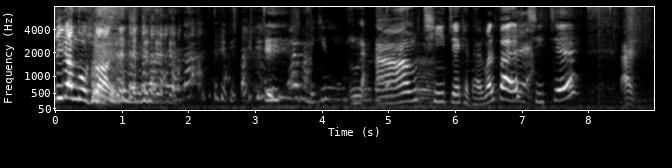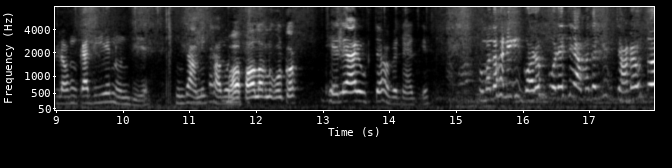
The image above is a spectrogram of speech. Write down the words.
পিরান দোসরাজ আম ছিঁচে খেতে হয় বল পায়ে। ছিঁচে আর লঙ্কা দিয়ে নুন দিয়ে। কিন্তু আমি খাব না। পা লাগল কর। খেলে আর উঠতে হবে না আজকে। তোমাদের ওখানে কি গরম পড়েছে? আমাদেরকে জানাও তো।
